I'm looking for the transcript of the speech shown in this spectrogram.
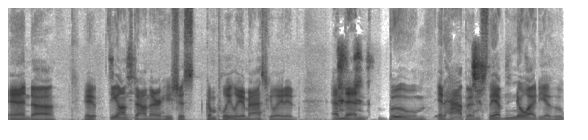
and uh, it, Theon's down there. He's just completely emasculated, and then boom, it happens. They have no idea who,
